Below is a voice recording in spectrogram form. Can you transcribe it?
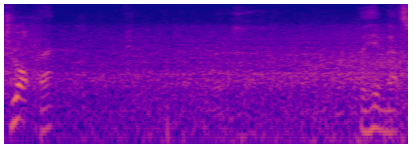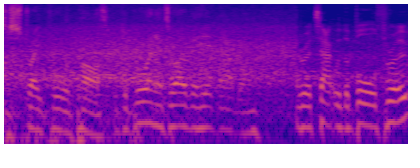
drop. That. For him, that's a straightforward pass. But De Bruyne to overhit that one. Under attack with the ball through.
